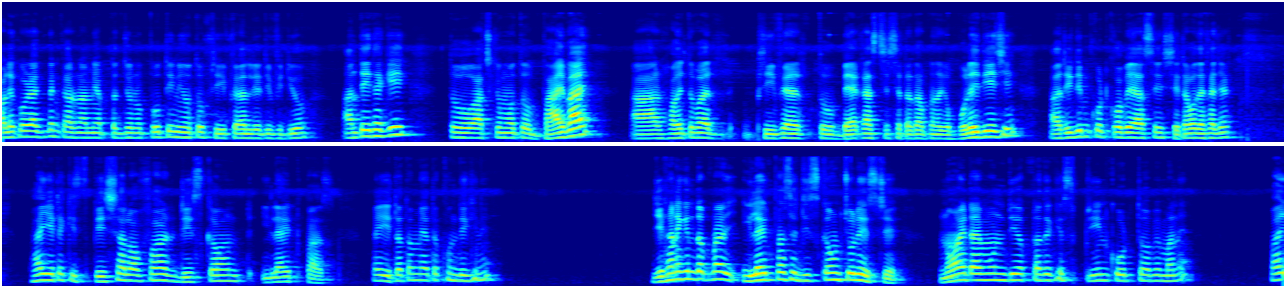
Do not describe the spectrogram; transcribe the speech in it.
অলে করে রাখবেন, কারণ আমি আপনার জন্য প্রতিনিয়ত ফ্রি ফায়ার রিলেটিভ ভিডিও আনতেই থাকি। তো আজকের মতো বাই বাই আর হয়তো বা ফ্রি ফায়ার তো ব্যাক আসছে, সেটা তো আপনাদেরকে বলে দিয়েছি। আর রিডিম কোড কবে আসে সেটাও দেখা যাক। ভাই, এটা কি special offer discount elite pass ভাই, এটা তো আমি এতক্ষণ দেখিনি। যেখানে কিন্তু আপনার ইলাইট পাসে ডিসকাউন্ট চলে এসছে। নয় ডায়মন্ড দিয়ে আপনাদেরকে স্প্রিন করতে হবে মানে। ভাই,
